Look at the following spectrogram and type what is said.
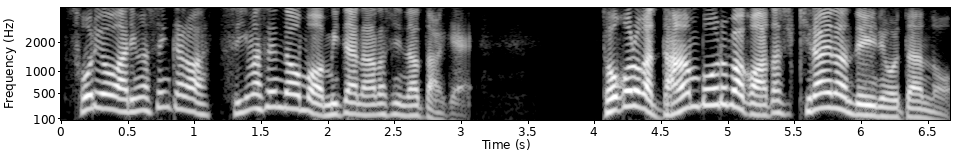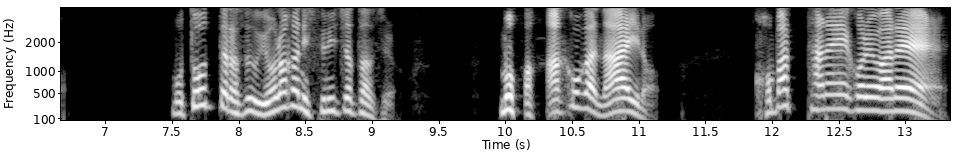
送料ありませんから、すいませんどうも、みたいな話になったわけ。ところが、段ボール箱、私嫌いなんでいいに置いてあるの。もう取ったらすぐ夜中に捨てに行っちゃったんですよ。もう箱がないの。困ったね、これはね。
